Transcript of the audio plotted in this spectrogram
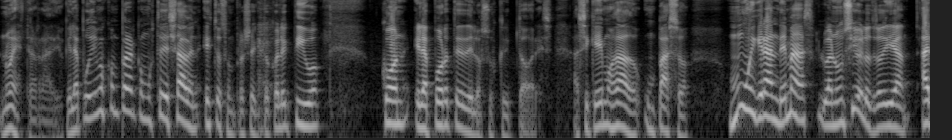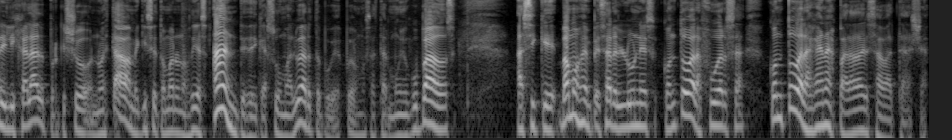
nuestra radio, que la pudimos comprar, como ustedes saben, esto es un proyecto colectivo con el aporte de los suscriptores. Así que hemos dado un paso muy grande más, lo anunció el otro día Ari Lijalad, porque yo no estaba, me quise tomar unos días antes de que asuma Alberto, porque después vamos a estar muy ocupados. Así que vamos a empezar el lunes con toda la fuerza, con todas las ganas para dar esa batalla.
